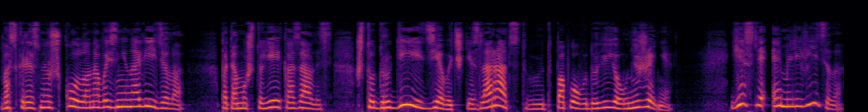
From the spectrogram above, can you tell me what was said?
Воскресную школу она возненавидела, потому что ей казалось, что другие девочки злорадствуют по поводу ее унижения. Если Эмили видела,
